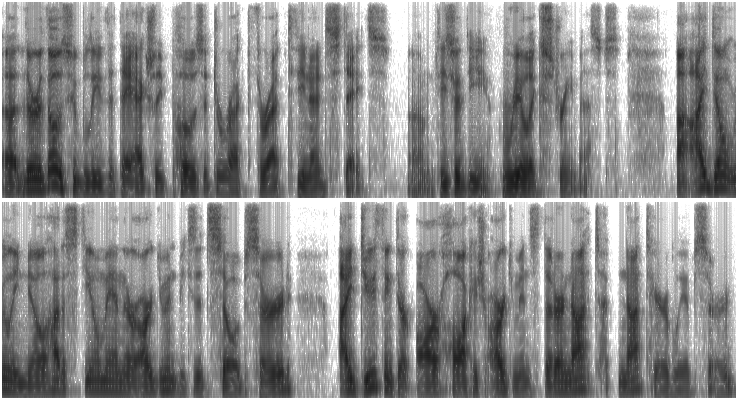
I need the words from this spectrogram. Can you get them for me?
Uh, there are those who believe that they actually pose a direct threat to the United States. Um, these are the real extremists. Uh, I don't really know how to steelman their argument because it's so absurd. I do think there are hawkish arguments that are not not terribly absurd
